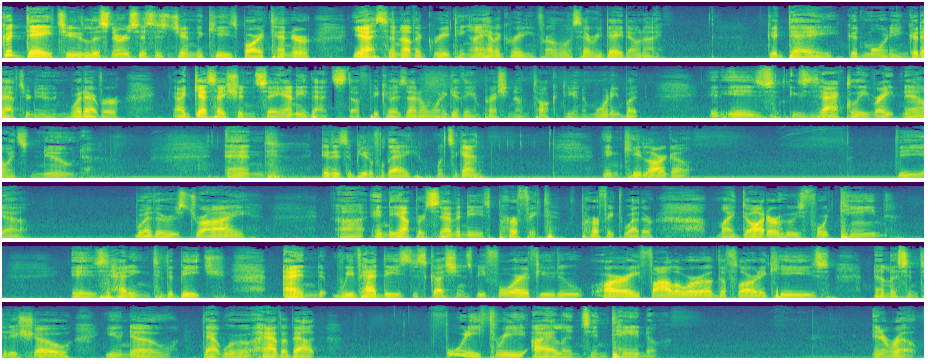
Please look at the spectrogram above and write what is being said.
Good day to you listeners. This is Jim the Keys bartender. Yes, another greeting. I have a greeting for almost every day, don't I? Good day, good morning, good afternoon, whatever. I guess I shouldn't say any of that stuff because I don't want to give the impression I'm talking to you in the morning, but it is exactly right now. It's noon. And it is a beautiful day once again in Key Largo. The uh, weather's dry uh, in the upper 70s. Perfect, perfect weather. My daughter, who's 14, is heading to the beach. And we've had these discussions before. If you do, are a follower of the Florida Keys and listen to the show, you know that we'll have about 43 islands in tandem in a row,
